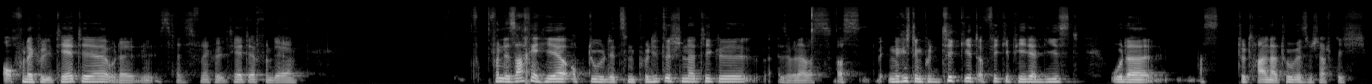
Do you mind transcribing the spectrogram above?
auch von der Qualität her, oder das heißt von der Qualität her, von der von der Sache her, ob du jetzt einen politischen Artikel, also oder was, was in Richtung Politik geht, auf Wikipedia liest, oder was total naturwissenschaftlich,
